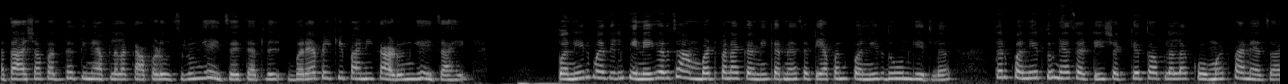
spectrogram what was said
आता अशा पद्धतीने आपल्याला कापड उचलून घ्यायचं आहे त्यातले बऱ्यापैकी पाणी काढून घ्यायचं आहे. पनीरमधील व्हिनेगरचा आंबटपणा कमी करण्यासाठी आपण पनीर धुवून घेतलं तर पनीर धुण्यासाठी शक्यतो आपल्याला कोमट पाण्याचा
